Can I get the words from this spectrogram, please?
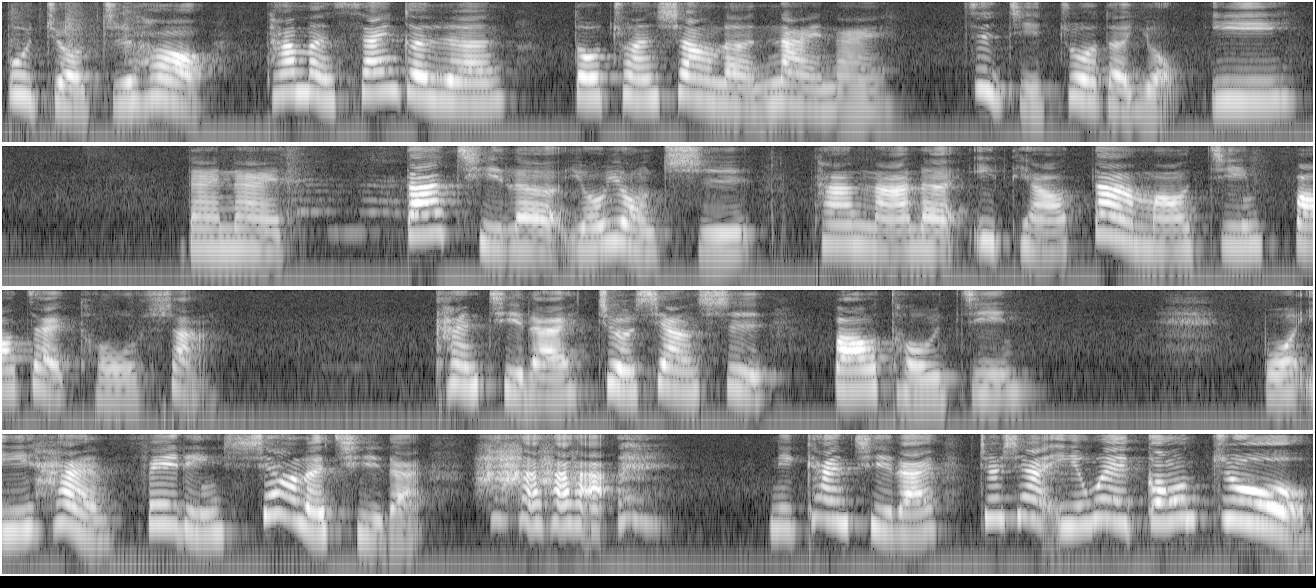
不久之后，他们三个人都穿上了奶奶自己做的泳衣。奶奶搭起了游泳池，她拿了一条大毛巾包在头上，看起来就像是包头巾。博伊和菲林笑了起来，哈哈哈哈！你看起来就像一位公主。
